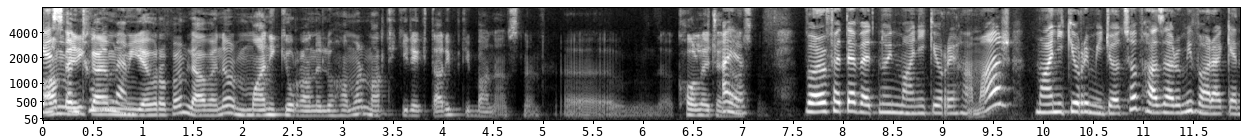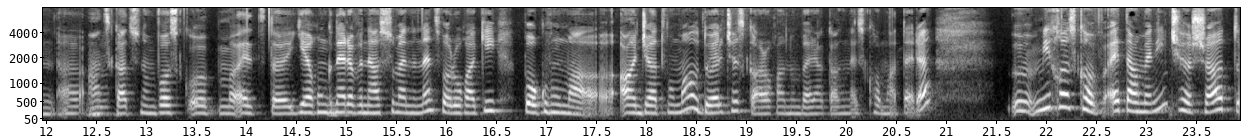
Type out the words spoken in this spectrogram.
Ես ընդունում եմ Եվրոպայում լավ է նոր մանիկյուր անելու համար մարդիկ 3 տարի պիտի բան անցնեն քոլեջ են անցնում որովհետև այդ նույն մանիկյուրի համար մանիկյուրի միջոցով հազարումի վարակ են անցկացնում ոսկ այդ եղունգները վնասում են այնց որ ուղակի պոկվում է անջատվում է ու դու էլ չես կարողանում վերականգնես քո մատերը Մի խոսքով, այդ ամեն ինչը շատ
